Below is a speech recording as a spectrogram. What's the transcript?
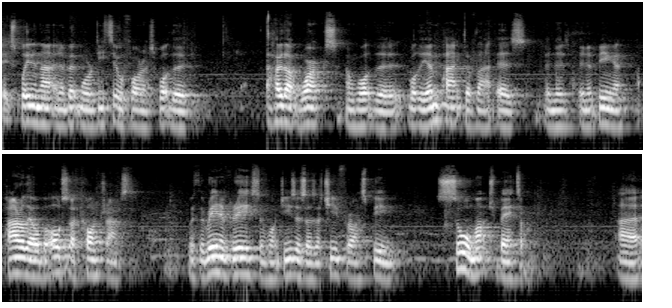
explaining that in a bit more detail for us, what the, how that works and what the, what the impact of that is, in, the, in it being a, a parallel but also a contrast with the reign of grace and what Jesus has achieved for us being so much better uh,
